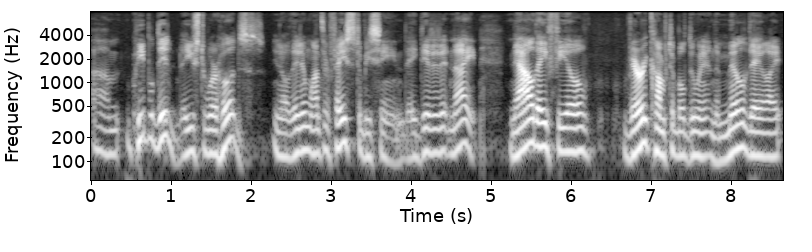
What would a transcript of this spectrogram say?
um, people did. They used to wear hoods. You know, they didn't want their face to be seen. They did it at night. Now they feel very comfortable doing it in the middle of daylight.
